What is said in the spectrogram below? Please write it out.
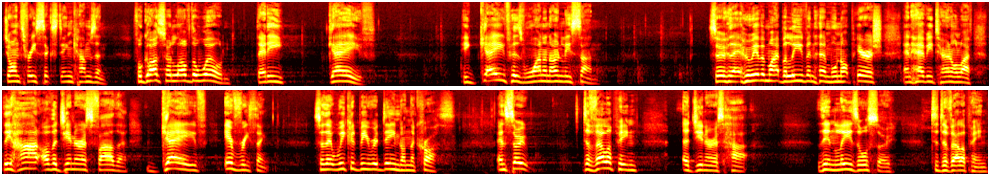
John 3:16 comes in. For God so loved the world that he gave. He gave his one and only Son. So that whoever might believe in him will not perish and have eternal life. The heart of a generous father gave everything so that we could be redeemed on the cross. And so, developing a generous heart then leads also to developing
